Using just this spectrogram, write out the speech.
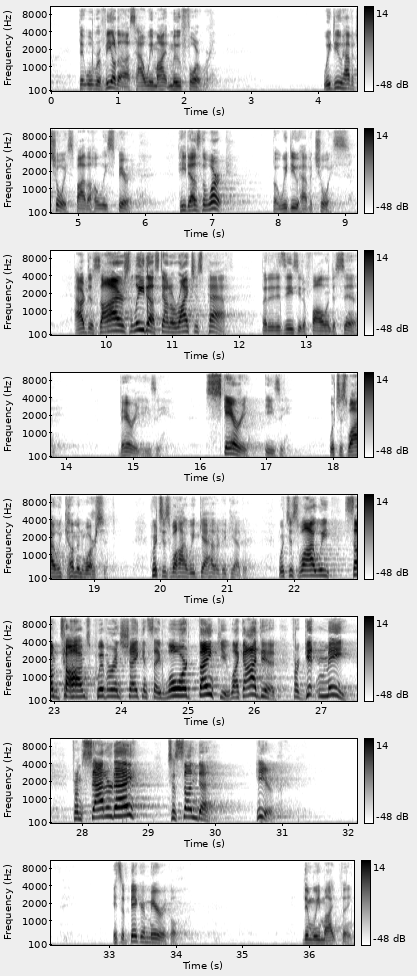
that will reveal to us how we might move forward. We do have a choice by the Holy Spirit. He does the work, but we do have a choice. Our desires lead us down a righteous path, but it is easy to fall into sin. Very easy. Scary easy, which is why we come and worship, which is why we gather together which is why we sometimes quiver and shake and say, Lord, thank you, like I did, for getting me from Saturday to Sunday here. It's a bigger miracle than we might think.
